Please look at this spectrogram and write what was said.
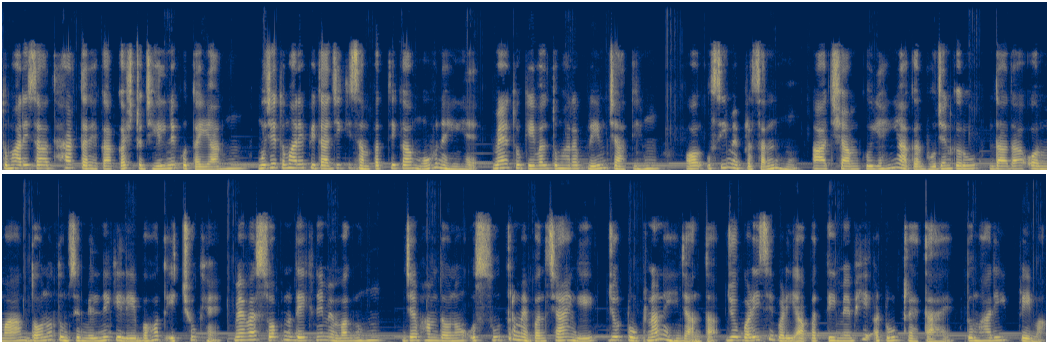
तुम्हारे साथ हर तरह का कष्ट झेलने को तैयार हूँ। मुझे तुम्हारे पिताजी की संपत्ति का मोह नहीं है। मैं तो केवल तुम्हारा प्रेम चाहती हूँ और उसी में प्रसन्न हूँ। आज शाम को यहीं आकर भोजन करो। दादा और माँ दोनों तुमसे मिलने के लिए बहुत इच्छुक हैं। मैं वह स्वप्न देखने में मग्न हूँ। जब हम दोनों उस सूत्र में बंध जाएँगे, जो टूटना नहीं जानता, जो बड़ी से बड़ी आपत्ति में भी अटूट रहता है, तुम्हारी प्रेमा।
